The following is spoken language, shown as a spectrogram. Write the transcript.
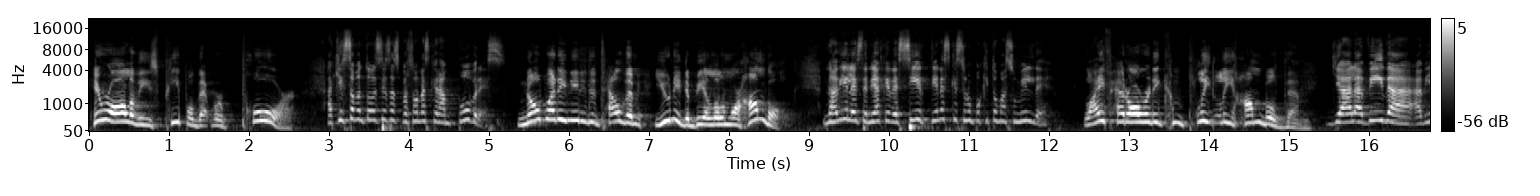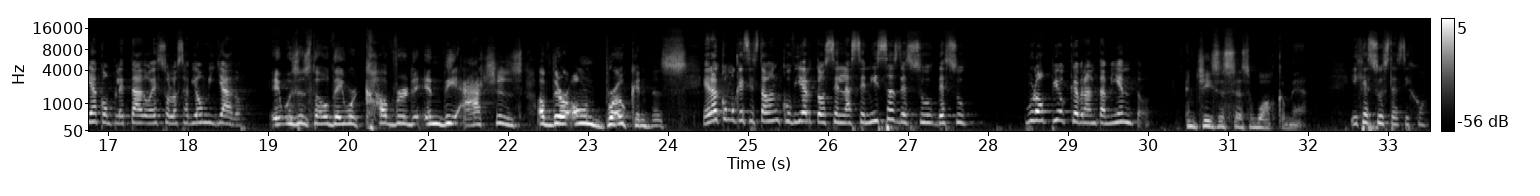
Here were all of these people that were poor. Aquí estaban todas esas personas que eran pobres. Nobody needed to tell them, you need to be a little more humble. Nadie les tenía que decir, tienes que ser un poquito más humilde. Life had already completely humbled them. Ya la vida había completado eso, los había humillado. It was as though they were covered in the ashes of their own brokenness. Era como que si estaban cubiertos en las cenizas de su, de su propio quebrantamiento. And Jesus says, Welcome in. Y Jesús les dijo,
